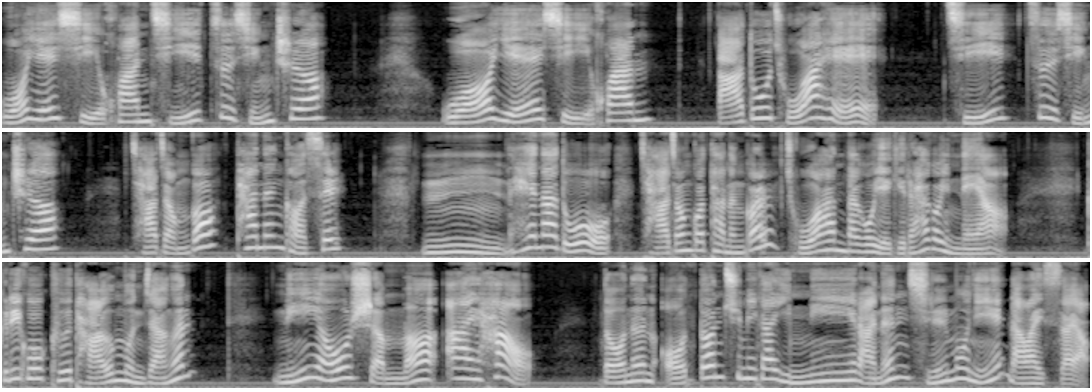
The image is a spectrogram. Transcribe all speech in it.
我也喜欢骑自行车.我也喜欢. 나도 좋아해. 骑自行车. 자전거 타는 것을. 음, 해나도 자전거 타는 걸 좋아한다고 얘기를 하고 있네요. 그리고 그 다음 문장은 你有什么爱好? 너는 어떤 취미가 있니? 라는 질문이 나와 있어요.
